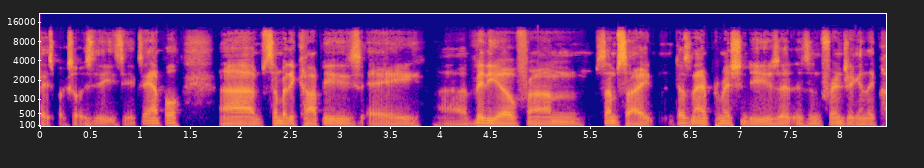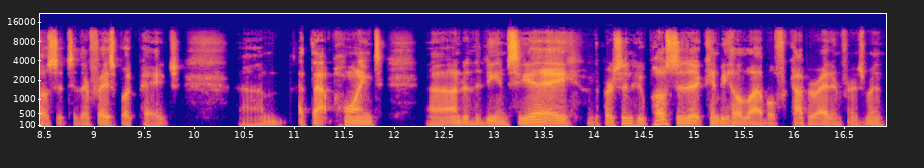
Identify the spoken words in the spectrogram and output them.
Facebook's always the easy example. Um, somebody copies a uh, video from some site, doesn't have permission to use it, is infringing, and they post it to their Facebook page. Um, at that point, uh, under the DMCA, the person who posted it can be held liable for copyright infringement,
